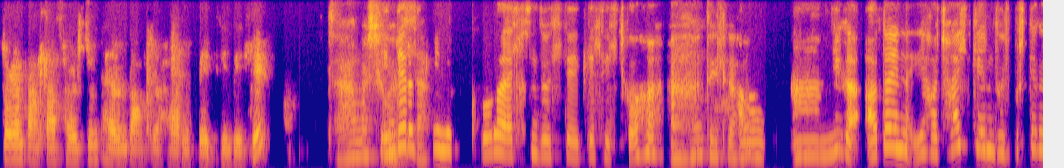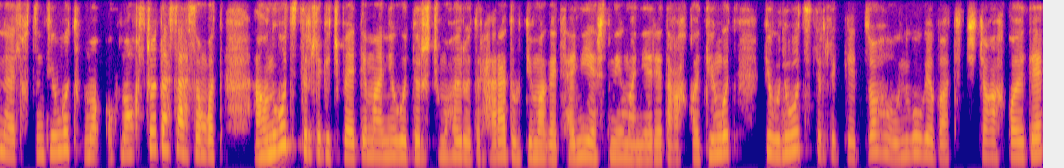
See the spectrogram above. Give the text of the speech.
170-аас 250 долларын хооронд байдаг юм билээ. За маш их баярлалаа. Энэ дээр нэг буруу ойлгосон зүйлтэй эдгэл хэлчихв. Аа тэгэлгүй. Нэг одоо энэ яг child care-ийн төлбөртийг нь ойлгоцсон. Тэнгүүт монголчуудаас асуугууд өнгөө цэцэрлэг гэж байд юм аа нэг өдөр ч юм уу хоёр өдөр хараад өгд юм аа гэж саяны ярьсныг маань яриад байгаа байхгүй. Тэнгүүт би өнгөө цэцэрлэг гэж 100% өнгөөгээ бодчихж байгаа байхгүй тий.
